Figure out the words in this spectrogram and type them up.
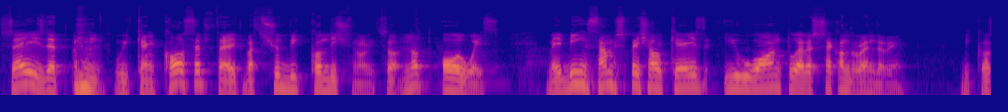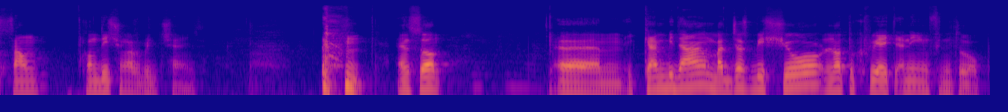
say is that we can call set state, but should be conditionally, so not always. Maybe in some special case you want to have a second rendering because some condition has been changed and so um, it can be done but just be sure not to create any infinite loop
